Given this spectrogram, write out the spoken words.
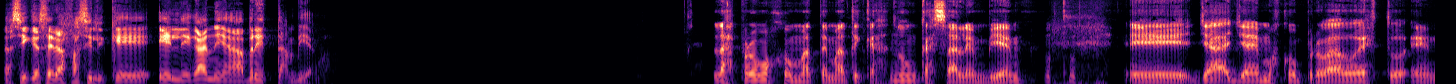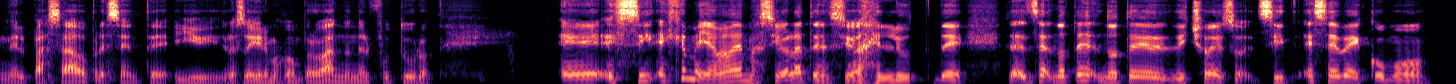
así que será fácil que él le gane a Brett también. Las promos con matemáticas nunca salen bien. Eh, ya, ya hemos comprobado esto en el pasado, presente y lo seguiremos comprobando en el futuro. Eh, sí, es que me llama demasiado la atención el loot de... no, te, no te he dicho eso. Sí, se ve como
